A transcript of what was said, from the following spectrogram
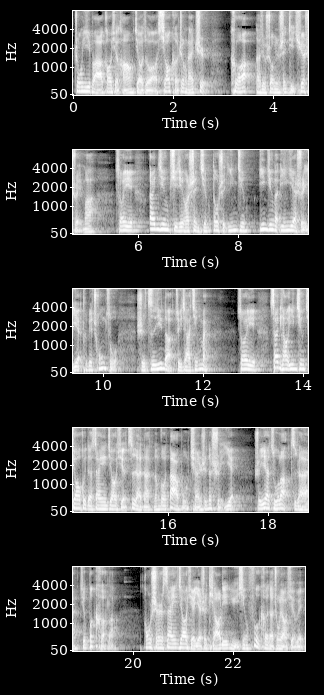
中医把高血糖叫做消渴症来治，渴那就说明身体缺水嘛。所以肝经、脾经和肾经都是阴经，阴经的阴液、水液特别充足，是滋阴的最佳经脉。所以三条阴经交汇的三阴交穴，自然呢能够大补全身的水液，水液足了，自然就不渴了。同时，三阴交穴也是调理女性妇科的重要穴位。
